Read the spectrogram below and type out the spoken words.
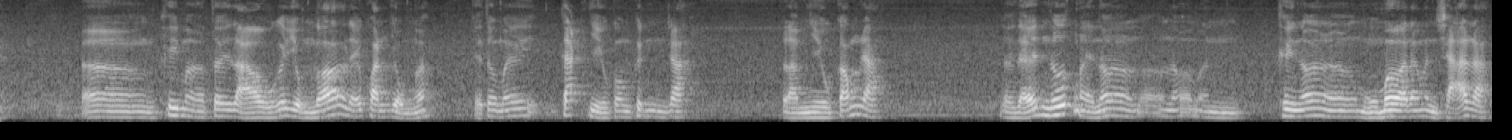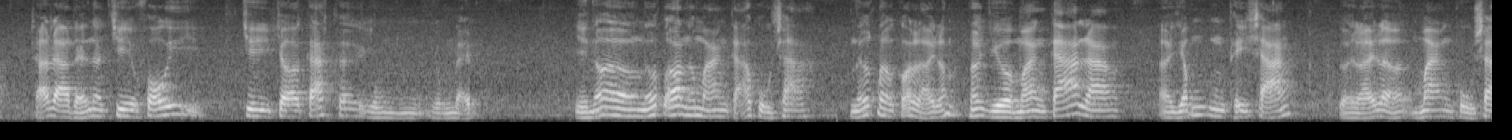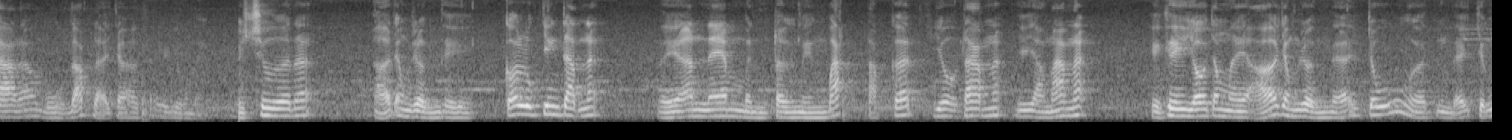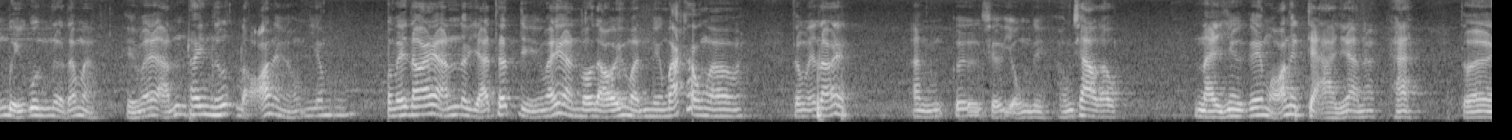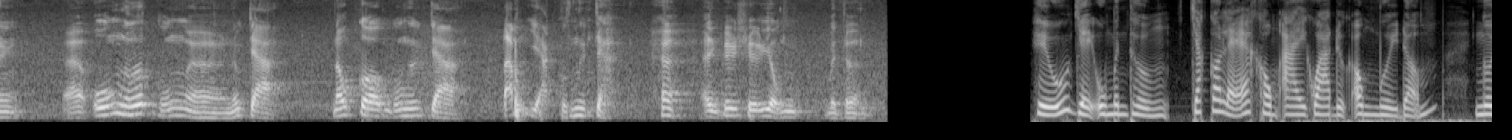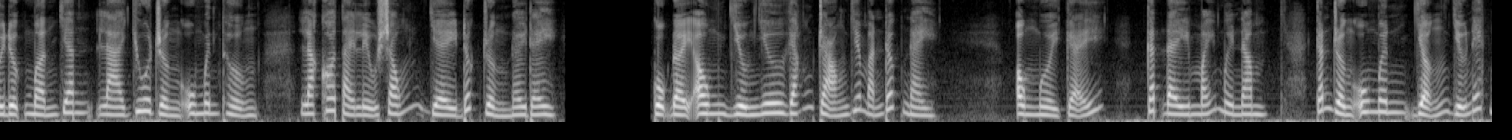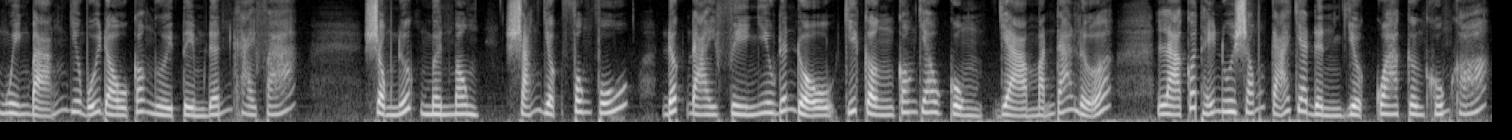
À, khi mà tôi đào cái vùng đó để khoanh vùng á thì tôi mới cắt nhiều con kinh ra làm nhiều cống ra. Rồi để nước này nó nó, nó mình khi nó à, mùa mưa đó mình xả ra xả ra để nó chia phối chi cho các vùng vùng đẹp vì nó nước đó nó mang cả phù sa nước nó có lợi lắm. Nó vừa mang cá ra à, giống thủy sản rồi lại là mang phù sa đó bù đắp lại cho cái vùng này hồi xưa đó ở trong rừng thì có lúc chiến tranh đó thì anh em mình từ miền bắc tập kết vô tam đó đi vào nam đó. Thì khi vô trong này ở trong rừng để trú để chuẩn bị quân rồi đó mà thì mấy ảnh thấy nước đỏ này không dám tôi mới nói ảnh tôi giải thích thì mấy anh bộ đội mình miền bắc không à. Tôi mới nói anh cứ sử dụng đi không sao đâu. Này như cái mỏ nước trà vậy anh ha tôi à, uống nước cũng à, nước trà nấu cơm cũng nước trà tắm giặt cũng nước trà. Anh cứ sử dụng bình thường. Hiểu về u minh thượng chắc có lẽ không ai qua được ông mười đỡm người được mệnh danh là vua rừng u minh thượng, là kho tài liệu sống về đất rừng nơi đây. Cuộc đời ông dường như gắn trọn với mảnh đất này. Ông mười kể, cách đây mấy mươi năm, cánh rừng u minh vẫn giữ nét nguyên bản như buổi đầu con người tìm đến khai phá. Sông nước mênh mông, sản vật phong phú đất đai phì nhiêu đến độ chỉ cần con dao cùng và mảnh đá lửa là có thể nuôi sống cả gia đình vượt qua cơn khốn khó.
